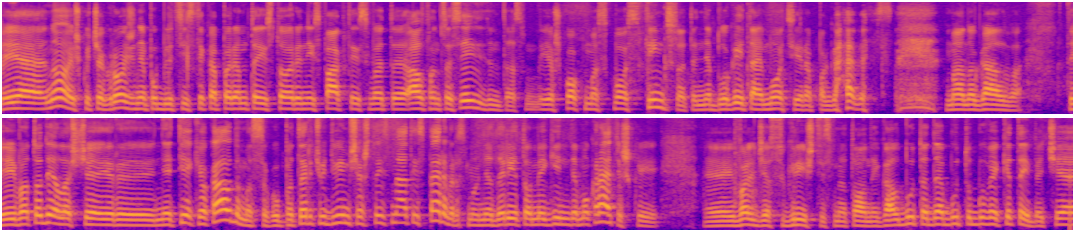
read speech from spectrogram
Beje, nu, aišku, čia grožinė publicistika paremta istoriniais faktais, vat Alfonsas Eidintas, ieškok Maskvos Sfinkso, ten neblogai tą emociją yra pagavęs, mano galva. Tai va todėl aš čia ir ne tiek juokaudamas sakau, patarčiau 26 metais perversmo nedaryti, o mėginti demokratiškai e, valdžią sugrįžti smetonai. Galbūt tada būtų buvę kitaip, bet čia,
